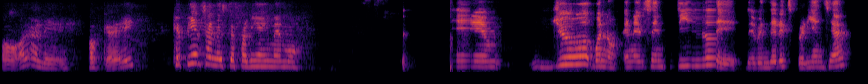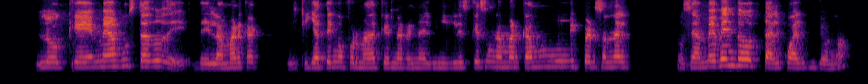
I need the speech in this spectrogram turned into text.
Órale, ok. ¿Qué piensan Estefanía y Memo? Em, yo, bueno, en el sentido de, vender experiencia, lo que me ha gustado de, de la marca que ya tengo formada, que es la Reina del Vinil, es que es una marca muy personal. O sea, me vendo tal cual yo, ¿no?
